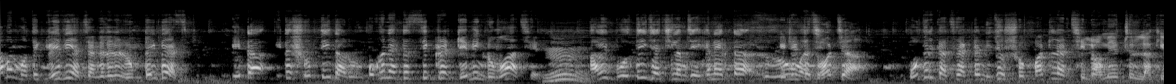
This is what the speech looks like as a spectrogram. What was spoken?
আমার মতে গ্রেভি আর চ্যান্ডেলের রুমটাই বেস্ট এটা এটা সত্যিই দারুণ। ওখানে একটা সিক্রেট গেমিং রুমও আছে। আমি বলতেই যাচ্ছিলাম যে এখানে একটা এটা রুম একটা আছে। দরজা। ওদের কাছে একটা নিজস্ব পার্টনার ছিল। আমি একজন লাকি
